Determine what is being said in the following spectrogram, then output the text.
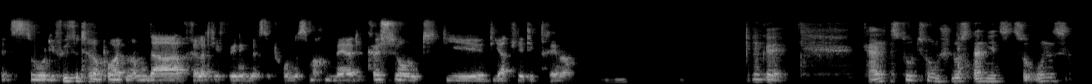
jetzt so, die Physiotherapeuten haben da relativ wenig mit zu tun. Das machen mehr die Köche und die, die Athletiktrainer. Okay. Kannst du zum Schluss dann jetzt zu uns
